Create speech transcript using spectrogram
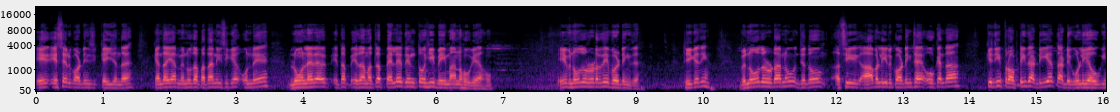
ਇਹ ਇਸੇ ਰਿਕਾਰਡਿੰਗ 'ਚ ਕਹੀ ਜਾਂਦਾ ਹੈ। ਕਹਿੰਦਾ ਯਾਰ ਮੈਨੂੰ ਤਾਂ ਪਤਾ ਨਹੀਂ ਸੀਗਾ ਉਹਨੇ ਲੋਨ ਲੈ ਲਿਆ। ਇਹ ਤਾਂ ਇਹਦਾ ਮਤਲਬ ਪਹਿਲੇ ਦਿਨ ਤੋਂ ਹੀ ਬੇਈਮਾਨ ਹੋ ਗਿਆ ਉਹ। ਇਹ ਵਿਨੋਦ ਅਰੋੜਾ ਦੀ ਵਰਡਿੰਗਸ ਹੈ। ਠੀਕ ਹੈ ਜੀ? ਵਿਨੋਦ ਅਰੋੜਾ ਨੂੰ ਜਦੋਂ ਅਸੀਂ ਆਹ ਵਾਲੀ ਰਿਕਾਰਡਿੰਗ 'ਚ ਹੈ ਉਹ ਕਹਿੰਦਾ ਕਿ ਜੀ ਪ੍ਰਾਪਰਟੀ ਤੁਹਾਡੀ ਹੈ, ਤੁਹਾਡੇ ਕੋਲ ਹੀ ਆਊਗੀ।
